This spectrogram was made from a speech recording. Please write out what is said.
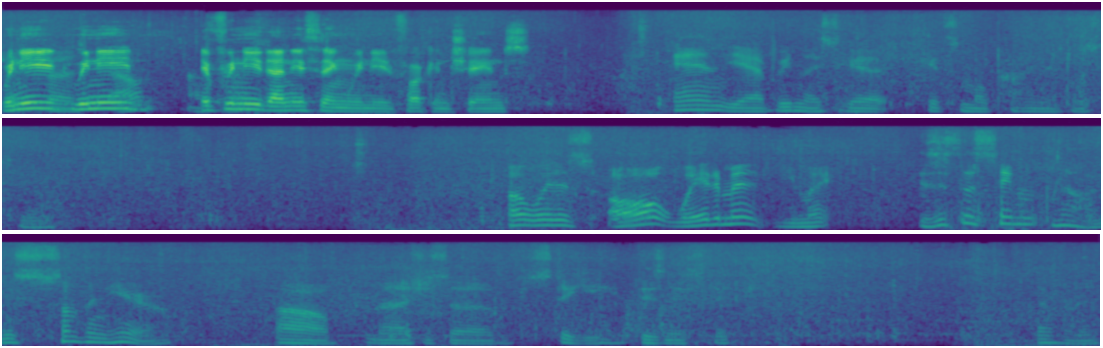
We need we need south- if we need anything, we need fucking chains. And yeah, it'd be nice to get get some more pineapples too. Oh wait, it's oh wait a minute. You might. Is this the same? No, there's something here. Oh no, it's just a sticky Disney stick. Never mind.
